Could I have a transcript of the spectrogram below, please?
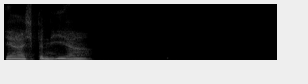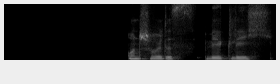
ja, ich bin hier. Unschuld ist wirklich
